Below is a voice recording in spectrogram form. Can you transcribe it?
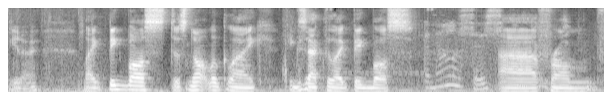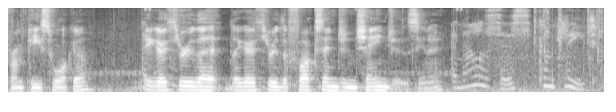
You know, like Big Boss does not look like exactly like Big Boss uh, from from Peace Walker. They go through that. They go through the Fox Engine changes. You know. Analysis complete.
